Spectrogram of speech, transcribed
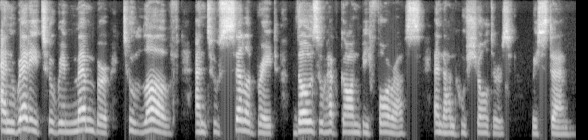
and ready to remember, to love, and to celebrate those who have gone before us and on whose shoulders we stand.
